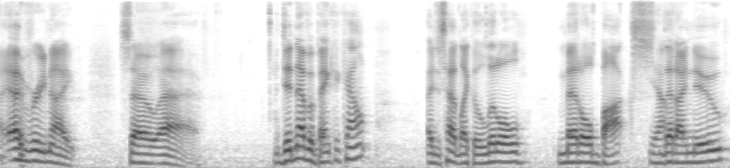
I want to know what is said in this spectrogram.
every night. So uh, didn't have a bank account. I just had like a little metal box Yeah. that I knew,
